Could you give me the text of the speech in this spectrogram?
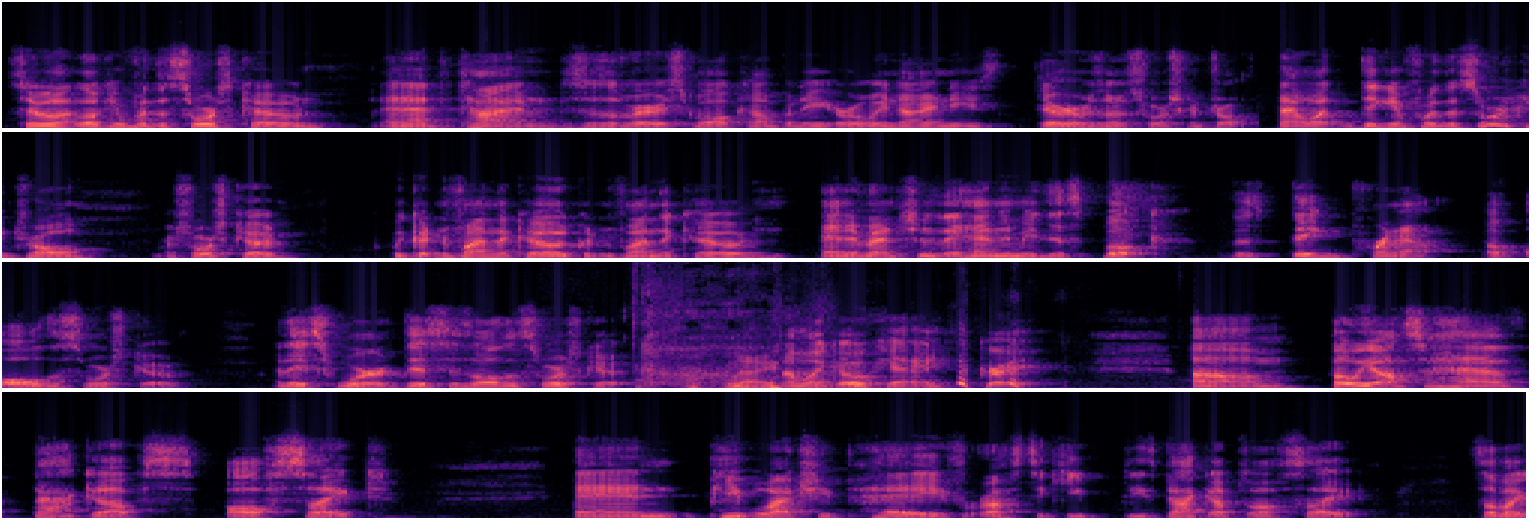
So we went looking for the source code, and at the time, this is a very small company, early 90s, there was no source control. And I went digging for the source control, or source code. We couldn't find the code, couldn't find the code, and eventually they handed me this book, this big printout of all the source code. And they swear, this is all the source code. Nice. I'm like, okay, great. Um, but we also have backups off site, and people actually pay for us to keep these backups off site. So I'm like,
